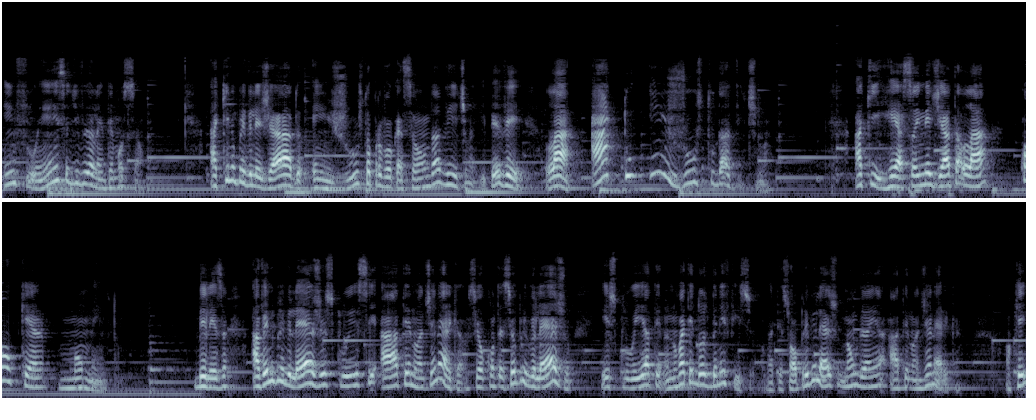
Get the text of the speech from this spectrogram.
Influência de violenta emoção. Aqui no privilegiado é injusto a provocação da vítima, IPV. Lá, ato injusto da vítima. Aqui, reação imediata, lá, qualquer momento. Beleza? Havendo privilégio, exclui-se a atenuante genérica. Se acontecer o privilégio, excluir a atenuante. Não vai ter dois benefícios. Vai ter só o privilégio, não ganha a atenuante genérica. Ok?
